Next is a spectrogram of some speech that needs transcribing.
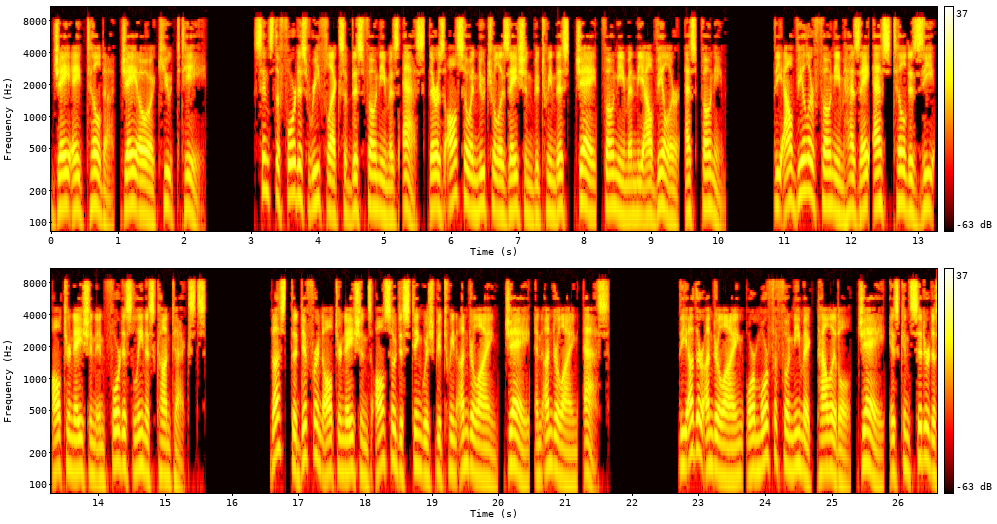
ja tilde, jo acute t. Since the fortis reflex of this phoneme is s, there is also a neutralization between this j phoneme and the alveolar s phoneme. The alveolar phoneme has a s tilde z alternation in fortis lenis contexts. Thus, the different alternations also distinguish between underlying j and underlying s. The other underlying or morphophonemic palatal j is considered a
